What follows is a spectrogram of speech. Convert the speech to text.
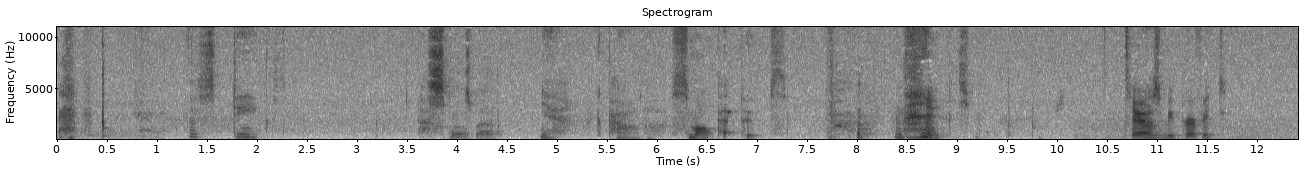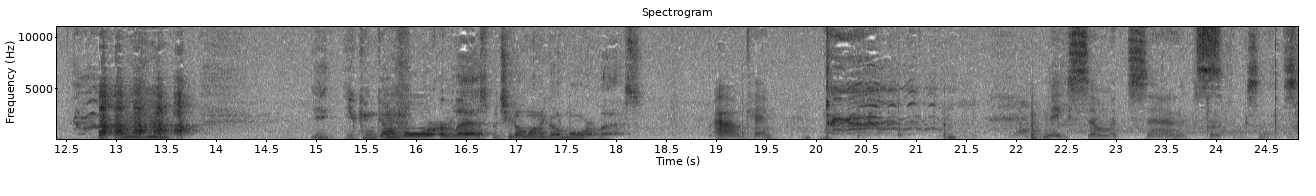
That stinks. Smells bad. Yeah, like a pile of small pet poops. So it has to be perfect. You, you can go more or less, but you don't want to go more or less. Oh, okay. Makes so much sense. Perfect sense.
